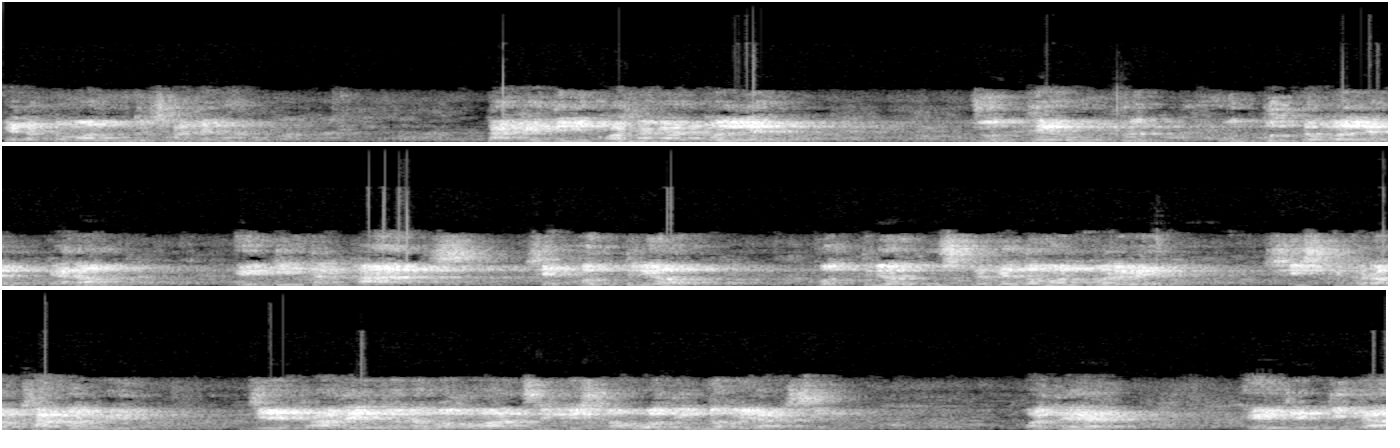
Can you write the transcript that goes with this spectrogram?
এটা তোমার মুখে সাজে না। তাকে তিনি কষাঘাত করলেন। যুদ্ধে উদ্বুদ্ধ করলেন। কেন? এইটি তার কাজ। সে ক্ষত্রিয়। ক্ষত্রিয় দুষ্টকে দমন করবে, সৃষ্টিকে রক্ষা করবে। যে কাজের জন্য ভগবান শ্রীকৃষ্ণ অবতীর্ণ হয়ে আসছেন। অতএব এই যে গীতা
